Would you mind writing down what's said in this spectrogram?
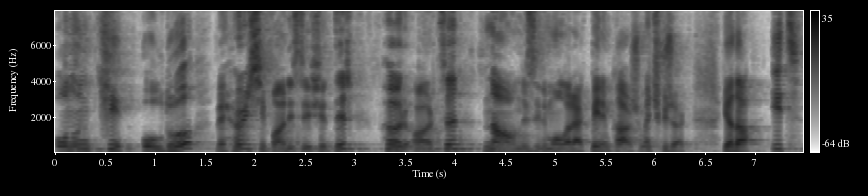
onun ki olduğu ve her ifadesi eşittir. Her artı noun dizilimi olarak benim karşıma çıkacak. Ya da it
